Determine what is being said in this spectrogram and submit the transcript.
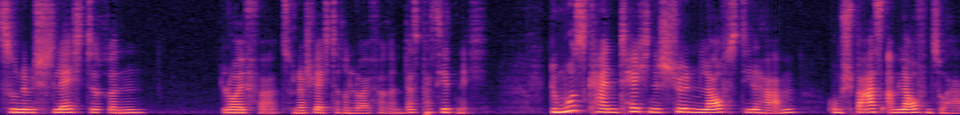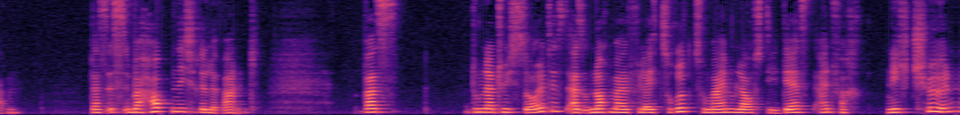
zu einem schlechteren Läufer, zu einer schlechteren Läuferin. Das passiert nicht. Du musst keinen technisch schönen Laufstil haben, um Spaß am Laufen zu haben. Das ist überhaupt nicht relevant. Was du natürlich solltest, also nochmal vielleicht zurück zu meinem Laufstil, der ist einfach nicht schön,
